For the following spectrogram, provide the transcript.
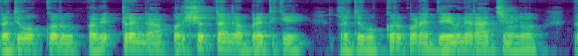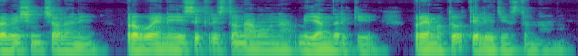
ప్రతి ఒక్కరూ పవిత్రంగా పరిశుద్ధంగా బ్రతికి ప్రతి ఒక్కరు కూడా దేవుని రాజ్యంలో ప్రవేశించాలని ప్రభు అయిన యేసుక్రీస్తు నామమున మీ అందరికీ ప్రేమతో తెలియజేస్తున్నాను.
